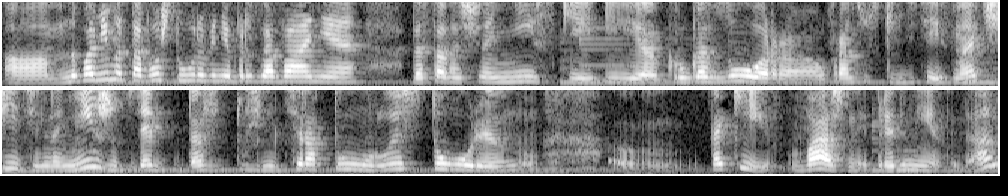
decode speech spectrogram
Э, но помимо того, что уровень образования достаточно низкий и кругозор э, у французских детей значительно ниже, взять даже ту же литературу, историю, ну, э, такие важные предметы, да,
